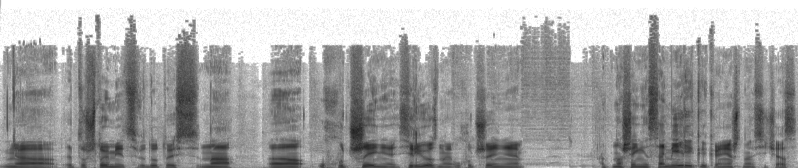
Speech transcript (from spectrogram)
э, это что имеется в виду? То есть на э, ухудшение, серьезное ухудшение отношений с Америкой, конечно, сейчас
